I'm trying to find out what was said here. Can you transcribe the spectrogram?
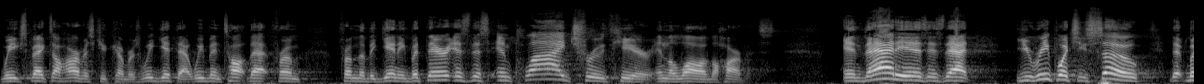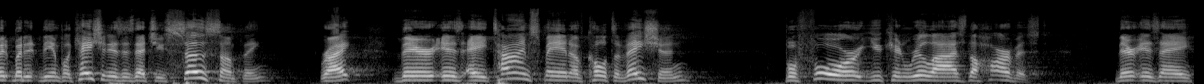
we expect to harvest cucumbers. We get that. We've been taught that from, from the beginning. But there is this implied truth here in the law of the harvest. And that is, is that you reap what you sow, that, but, but it, the implication is, is that you sow something, right? There is a time span of cultivation before you can realize the harvest. There is a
